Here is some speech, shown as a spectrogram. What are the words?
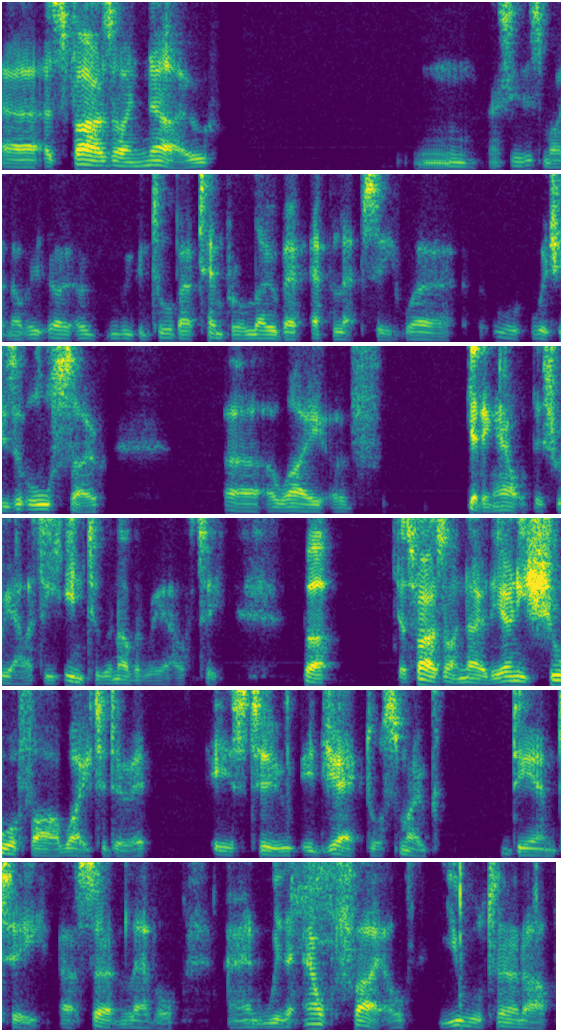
Uh, as far as I know, mm, actually, this might not be. Uh, uh, we can talk about temporal lobe epilepsy, where which is also uh, a way of getting out of this reality into another reality. But as far as I know, the only surefire way to do it is to inject or smoke DMT at a certain level, and without fail, you will turn up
